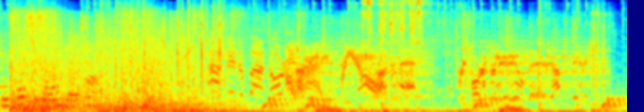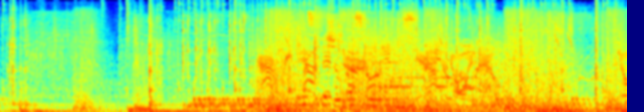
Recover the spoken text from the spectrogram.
Your forces are under attack. Identify target. Read you. Bring it on. Roger that. Reporting for duty. there. Job's finished. I reach out. Vespene gas. Yeah, I'm going out. No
